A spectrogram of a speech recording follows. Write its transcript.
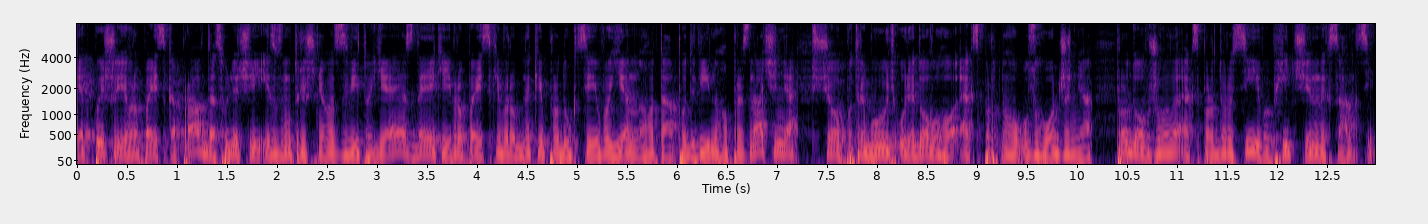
Як пише Європейська Правда, судячи із внутрішнього звіту ЄС, деякі європейські виробники продукції воєнного та подвійного призначення, що потребують урядового експортного узгодження, продовжували експорт до Росії в обхід чинних санкцій.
